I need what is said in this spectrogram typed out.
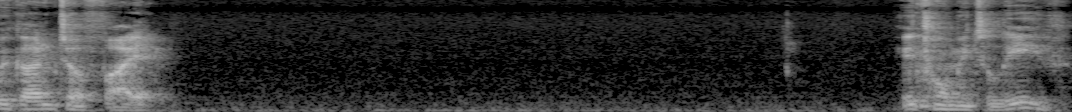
We got into a fight. He told me to leave.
